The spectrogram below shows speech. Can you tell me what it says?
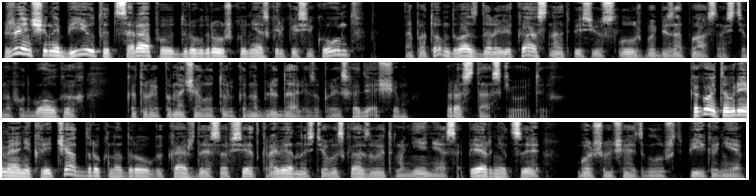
Женщины бьют и царапают друг дружку несколько секунд, а потом два здоровяка с надписью «Служба безопасности» на футболках, которые поначалу только наблюдали за происходящим, растаскивают их. Какое-то время они кричат друг на друга, каждая со всей откровенностью высказывает мнение о сопернице, большую часть глушит пиканье,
